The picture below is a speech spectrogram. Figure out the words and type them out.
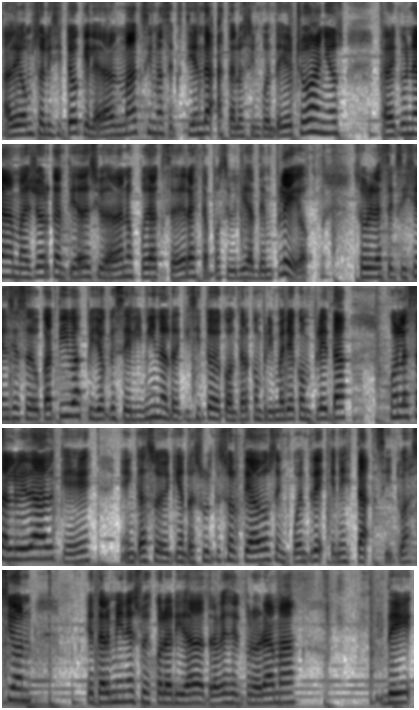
ADEOM solicitó que la edad máxima se extienda hasta los 58 años para que una mayor cantidad de ciudadanos pueda acceder a esta posibilidad de empleo. Sobre las exigencias educativas, pidió que se elimine el requisito de contar con primaria completa, con la salvedad que, en caso de quien resulte sorteado, se encuentre en esta situación, que termine su escolaridad a través del programa de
